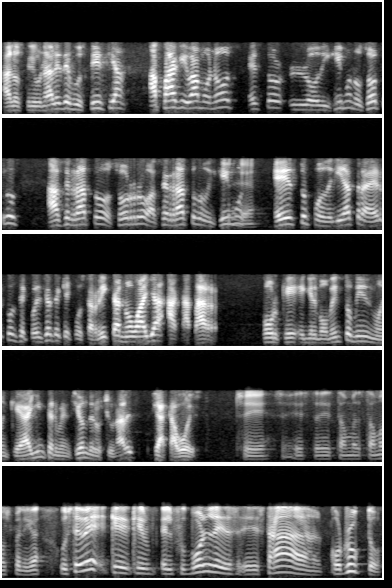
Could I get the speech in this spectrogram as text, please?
a los tribunales de justicia, apague y vámonos, esto lo dijimos nosotros hace rato, Zorro, hace rato lo dijimos, esto podría traer consecuencias de que Costa Rica no vaya a Qatar, porque en el momento mismo en que hay intervención de los tribunales, se acabó esto. Sí, sí este, estamos, estamos peligrando. ¿Usted ve que, que el fútbol es, está corrupto?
